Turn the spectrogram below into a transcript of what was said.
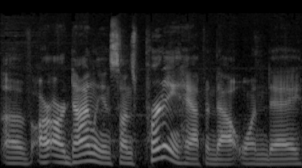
of R.R. Donnelley and Sons Printing happened out one day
